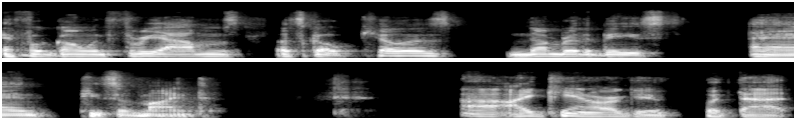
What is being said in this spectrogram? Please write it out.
if we're going three albums, let's go Killers, Number of the Beast, and Piece of Mind. Uh, I can't argue with that.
